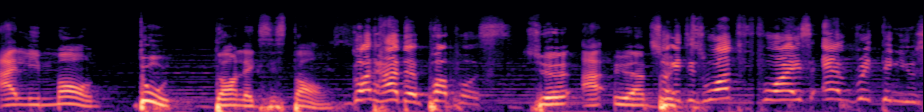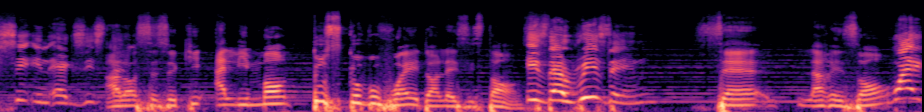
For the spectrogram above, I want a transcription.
alimente tout dans l'existence. God had a purpose. Dieu a eu un So but. it is what fuels everything you see in existence. Alors c'est ce qui alimente tout ce que vous voyez dans l'existence. is the reason C'est la raison why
